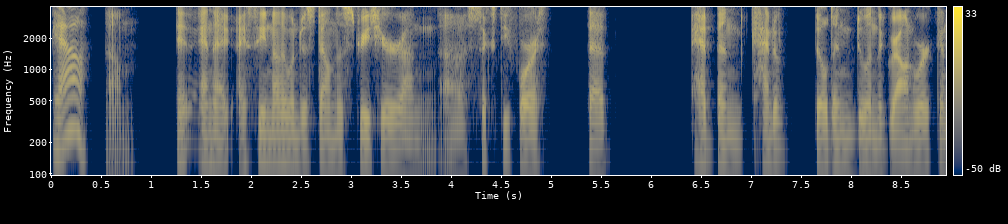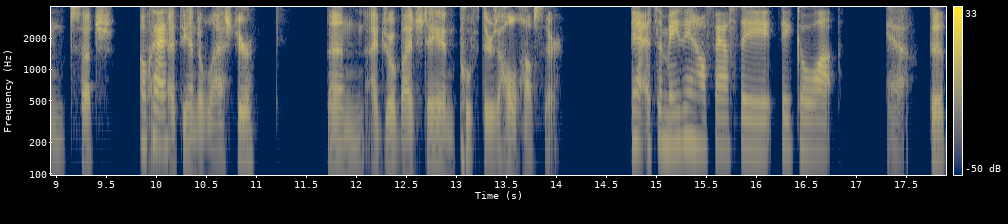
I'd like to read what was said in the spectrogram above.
Yeah. Um, a- and I, I see another one just down the street here on uh, 64th that had been kind of building, doing the groundwork and such uh, Okay. at the end of last year. Then I drove by today and poof, there's a whole house there. yeah. It's amazing how fast they, they go up. Yeah. The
